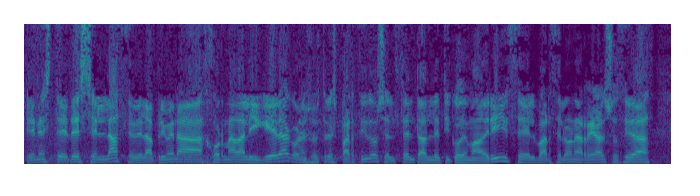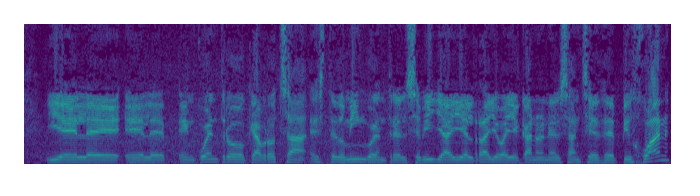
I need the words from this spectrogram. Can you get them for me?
en este desenlace de la primera jornada liguera, con esos tres partidos: el Celta Atlético de Madrid, el Barcelona Real Sociedad y el, eh, el, eh, encuentro que abrocha este domingo entre el Sevilla y el Rayo Vallecano en el Sánchez de Pizjuán.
